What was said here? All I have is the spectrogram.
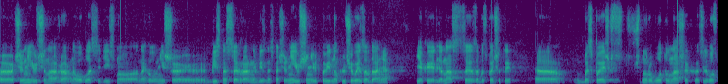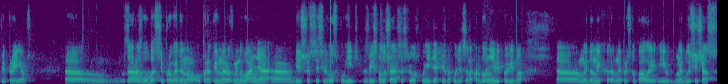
Е, Чернігівщина аграрна область. і Дійсно, найголовніше бізнес це аграрний бізнес на Чернігівщині. Відповідно, ключове завдання, яке є для нас, це забезпечити е, безпечну роботу наших сільгоспідприємств. Е, Зараз в області проведено оперативне розмінування е, більшості сільгоспугідь. Звісно, лишаються сільгоспугіддя, які знаходяться на кордоні. Відповідно, е, ми до них не приступали, і в найближчий час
